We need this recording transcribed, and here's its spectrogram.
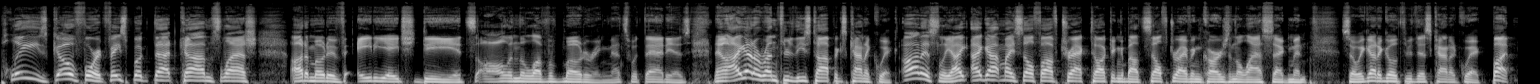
please go for it. Facebook.com slash automotive ADHD. It's all in the love of motoring. That's what that is. Now, I got to run through these topics kind of quick. Honestly, I, I got myself off track talking about self driving cars in the last segment, so we got to go through this kind of quick. But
